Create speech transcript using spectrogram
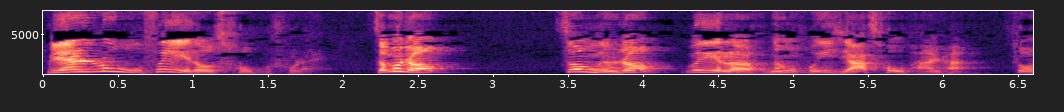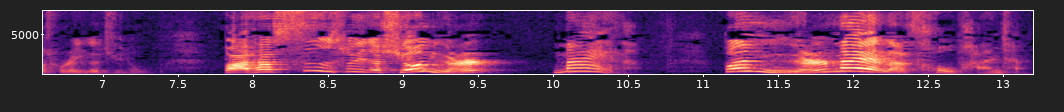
连路费都凑不出来，怎么整？曾秉正为了能回家凑盘缠，做出了一个举动，把他四岁的小女儿卖了，把女儿卖了凑盘缠。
